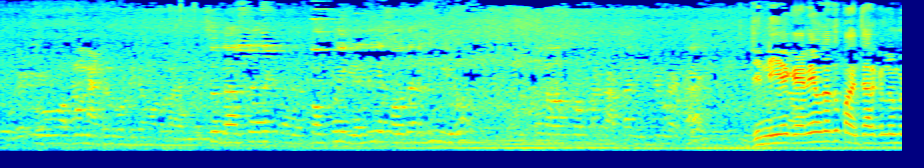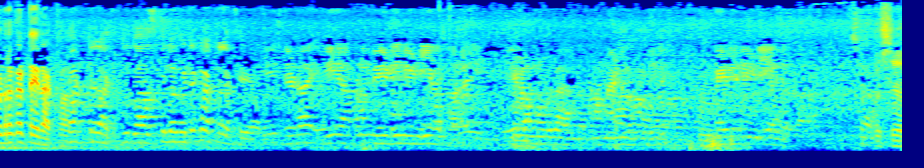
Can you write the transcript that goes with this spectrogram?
ਉਹ ਆਪਣਾ ਮੈਟਲ ਬੋਡੀ ਦਾ ਮਾਡਲ ਆ ਜਾਂਦਾ 110 ਦਾ ਕੰਪਨੀ ਕਹਿੰਦੀ ਹੈ 100 ਦਾ ਕੱਢੂਗੀ ਉਹ ਉਹ। ਜਿੰਨੀ ਇਹ ਕਹਿੰਦੇ ਉਹਦਾ ਤੂੰ 5-4 ਕਿਲੋਮੀਟਰ ਘੱਟੇ ਰੱਖ। ਘੱਟ ਰੱਖ ਤੂੰ 10 ਕਿਲੋਮੀਟਰ ਘੱਟ ਰੱਖੇਗਾ ਇਹ ਜਿਹੜਾ ਇਹ ਆਪਣਾ ਮੇਡ ਇਨ ਇੰਡੀਆ ਸਾਰਾ ਜੀ। ਇਹ ਵਾਲਾ ਮਾਡਲ ਆ ਜਾਂਦਾ ਆਪਣਾ ਮੇਡ ਇਨ ਇੰਡੀਆ ਦਾ ਸਾਰਾ। ਅੱਛਾ।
